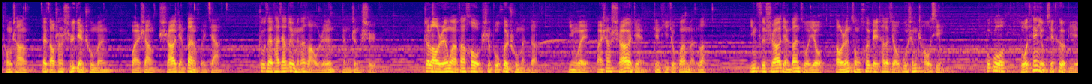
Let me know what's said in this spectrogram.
通常在早上十点出门，晚上十二点半回家。住在他家对门的老人能证实。”这老人晚饭后是不会出门的，因为晚上十二点电梯就关门了，因此十二点半左右，老人总会被他的脚步声吵醒。不过昨天有些特别，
